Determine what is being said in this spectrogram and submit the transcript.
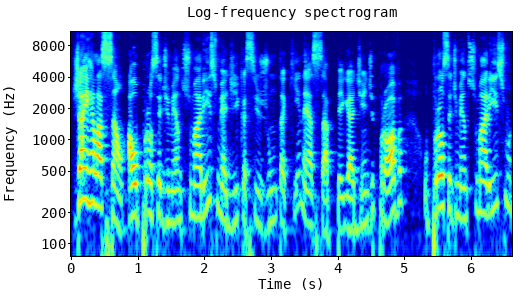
Já em relação ao procedimento sumaríssimo, a dica se junta aqui nessa pegadinha de prova, o procedimento sumaríssimo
